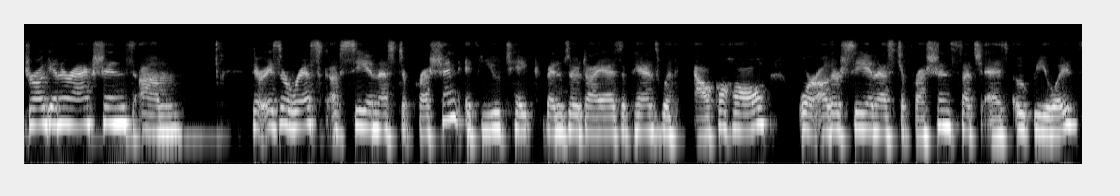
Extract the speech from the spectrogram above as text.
Drug interactions, um, there is a risk of CNS depression if you take benzodiazepines with alcohol or other CNS depressions such as opioids.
